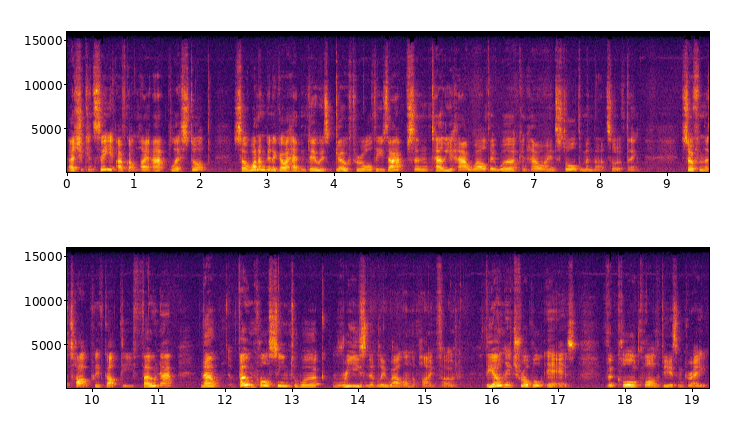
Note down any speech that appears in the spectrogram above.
as you can see, I've got my app list up, so what I'm going to go ahead and do is go through all these apps and tell you how well they work and how I install them and that sort of thing. So from the top we've got the phone app. Now, phone calls seem to work reasonably well on the PinePhone. The only trouble is that call quality isn't great.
